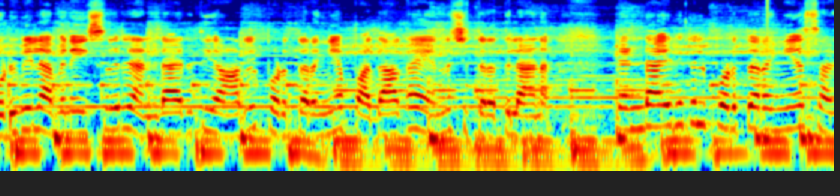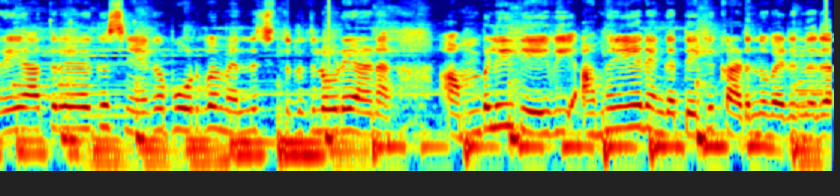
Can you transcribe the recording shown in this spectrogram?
ഒടുവിൽ അഭിനയിച്ചത് രണ്ടായിരത്തി ആറിൽ പുറത്തിറങ്ങിയ പതാക എന്ന ചിത്രത്തിലാണ്. രണ്ടായിരത്തിൽ പുറത്തിറങ്ങിയ സഹയാത്രികൾക്ക് സ്നേഹപൂർവം എന്ന ചിത്രത്തിലൂടെയാണ് അമ്പിളി ദേവി അഭിനയ രംഗത്തേക്ക് കടന്നു വരുന്നത്.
